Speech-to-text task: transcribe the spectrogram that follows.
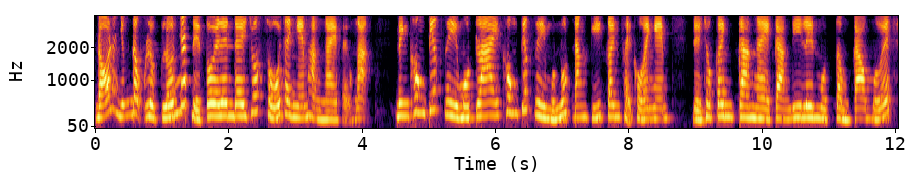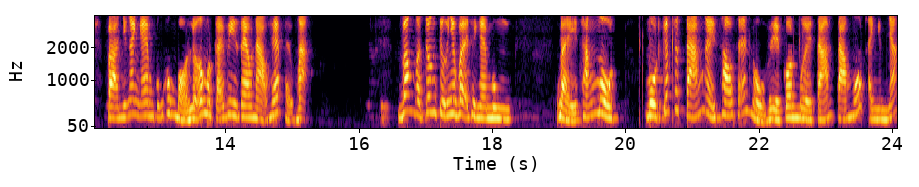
Đó là những động lực lớn nhất để tôi lên đây chốt số cho anh em hàng ngày phải không ạ? Mình không tiếc gì một like, không tiếc gì một nút đăng ký kênh phải không anh em? Để cho kênh càng ngày càng đi lên một tầm cao mới và những anh em cũng không bỏ lỡ một cái video nào hết phải không ạ? Vâng và tương tự như vậy thì ngày mùng 7 tháng 1 một kiếp cho 8 ngày sau sẽ nổ về con 1881 anh em nhé.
